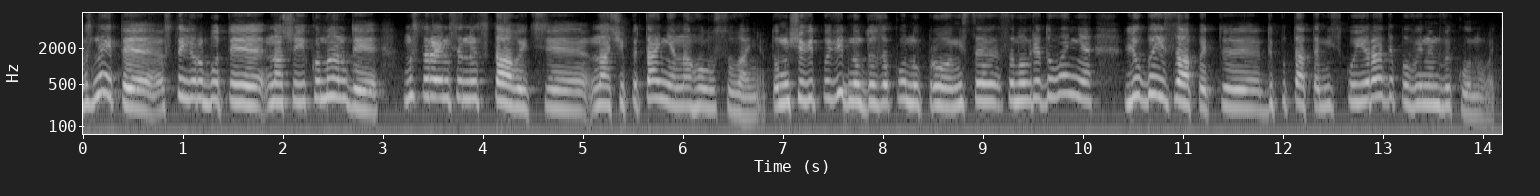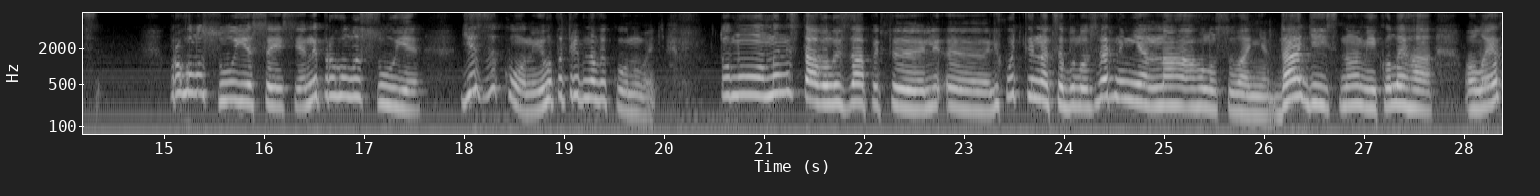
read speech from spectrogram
Ви знаєте, стиль роботи нашої команди ми стараємося не ставити е, наші питання на голосування, тому що відповідно до закону про місцеве самоврядування будь-який запит е, депутата міської ради повинен виконуватися. Проголосує сесія, не проголосує. Є закон, його потрібно виконувати. Тому ми не ставили запит е, е, Ліходькіна, це було звернення на голосування. Да, дійсно, мій колега Олег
